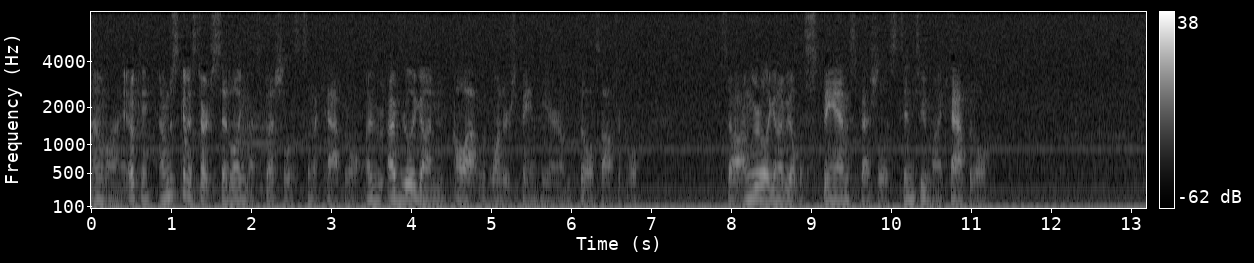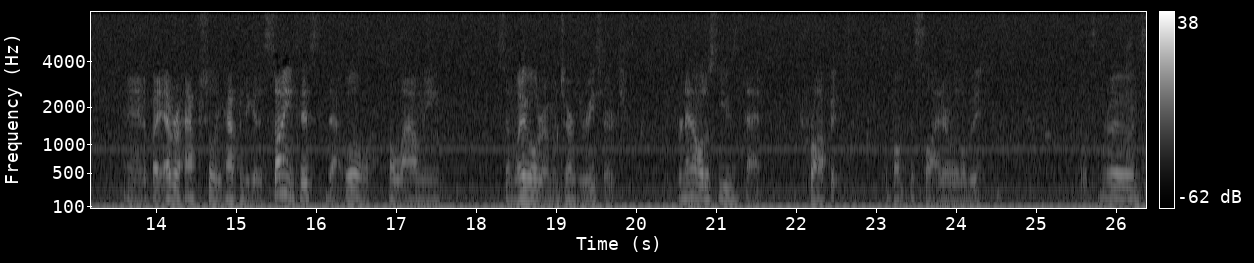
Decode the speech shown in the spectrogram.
Oh my, okay. I'm just going to start settling my specialists in the capital. I've, I've really gone all out with Wonder Spam here. I'm philosophical. So I'm really going to be able to spam specialists into my capital. And if I ever actually happen to get a scientist, that will allow me some wiggle room in terms of research. For now, I'll just use that profit to bump the slider a little bit. Build some roads.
